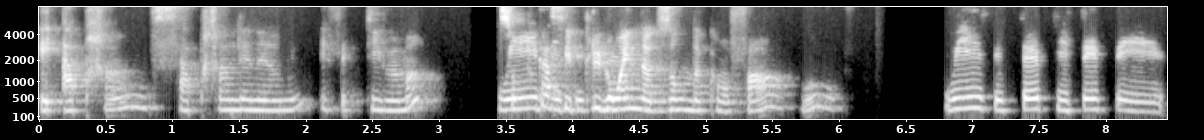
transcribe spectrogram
et apprendre, ça prend de l'énergie, effectivement. Oui, quand c'est plus loin de notre zone de confort. Oui, c'est ça. Puis, tu sais,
